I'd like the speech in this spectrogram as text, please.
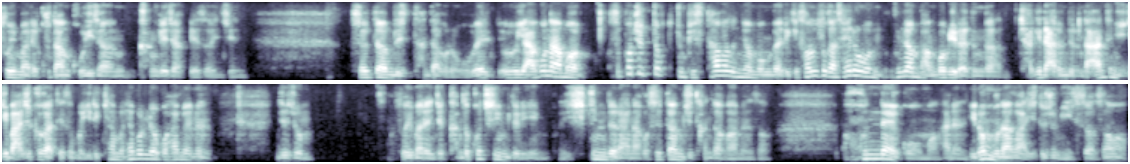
소위 말해 구단 고위장 관계자께서 이제 쓸데없는 짓 한다 그러고 왜 야구나 뭐 스포츠 쪽도 좀 비슷하거든요. 뭔가 이렇게 선수가 새로운 훈련 방법이라든가 자기 나름대로 나한테는 이게 맞을 것 같아서 뭐 이렇게 한번 해보려고 하면은 이제 좀 소위 말해 이제 감독 코치님들이 시키는 대로 안 하고 쓸데없는 짓 한다고 하면서 혼내고 뭐 하는 이런 문화가 아직도 좀 있어서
